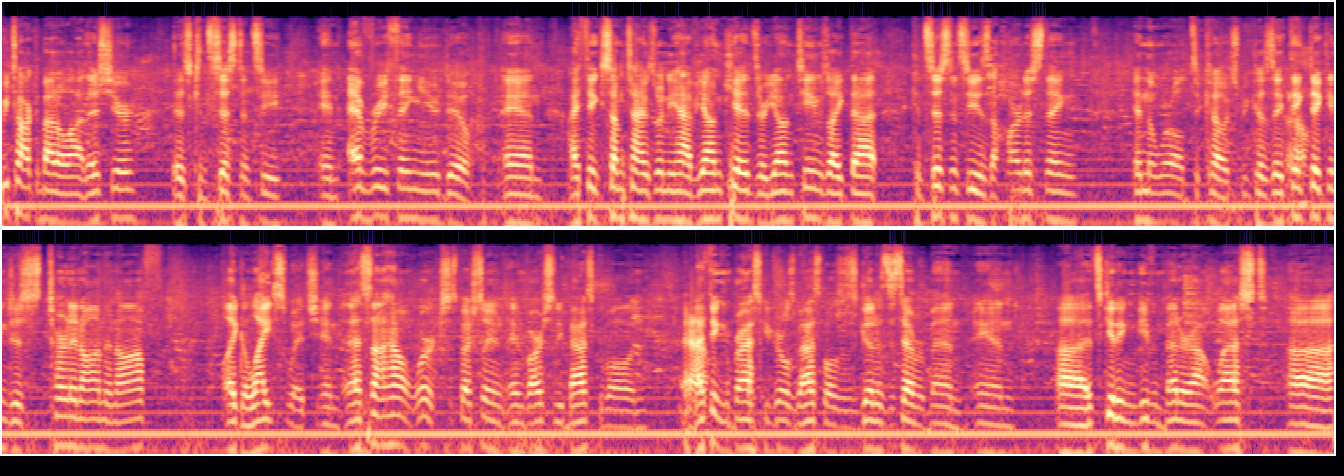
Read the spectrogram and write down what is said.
we talked about it a lot this year is consistency in everything you do, and I think sometimes when you have young kids or young teams like that, consistency is the hardest thing in the world to coach because they think they can just turn it on and off like a light switch, and that's not how it works, especially in, in varsity basketball. And Yeah. I think Nebraska girls basketball is as good as it's ever been, and uh, it's getting even better out west. Uh,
